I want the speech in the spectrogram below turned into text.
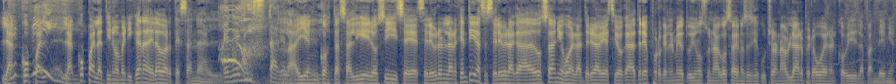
la Copa, vi. la Copa Latinoamericana de helado artesanal. En el Instagram. Ahí en Costa Salguero, sí, se celebró en la Argentina, se celebra cada dos años. Bueno, la anterior había sido cada tres porque en el medio tuvimos una cosa que no sé si escucharon hablar, pero bueno, el COVID y la pandemia.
